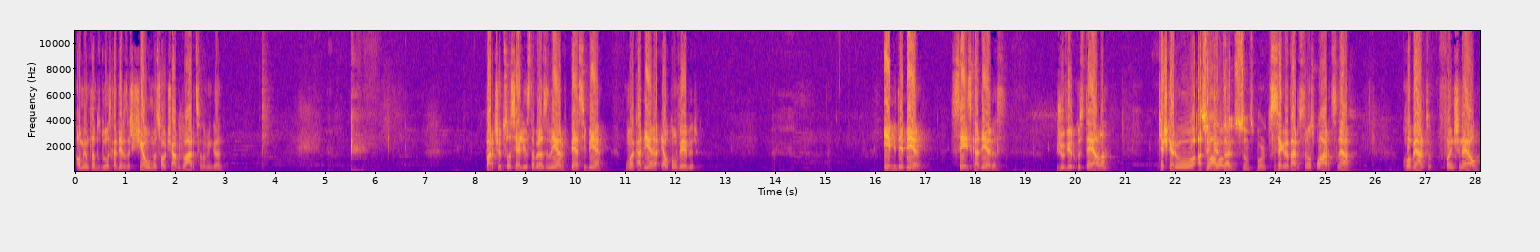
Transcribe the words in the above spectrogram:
aumentando duas cadeiras. Acho que tinha uma, só o Thiago Duarte, se eu não me engano. Partido Socialista Brasileiro, PSB, uma cadeira, Elton Weber. MDB, seis cadeiras. Juvir Costela, que acho que era o atual Secretário dos Transportes. secretário dos Transportes, né? Roberto Fantinel,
